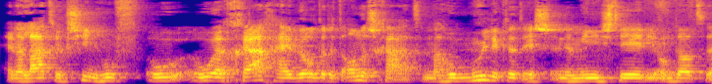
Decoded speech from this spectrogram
En dan laat hij ook zien hoe, hoe, hoe graag hij wil dat het anders gaat. Maar hoe moeilijk dat is in het ministerie om, dat,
